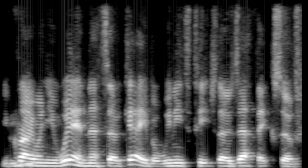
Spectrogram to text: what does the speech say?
You mm-hmm. cry when you win that's okay but we need to teach those ethics of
